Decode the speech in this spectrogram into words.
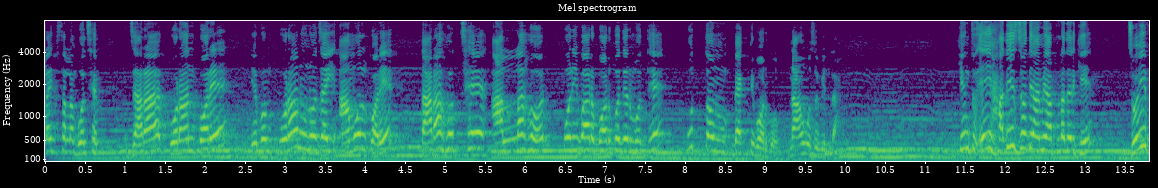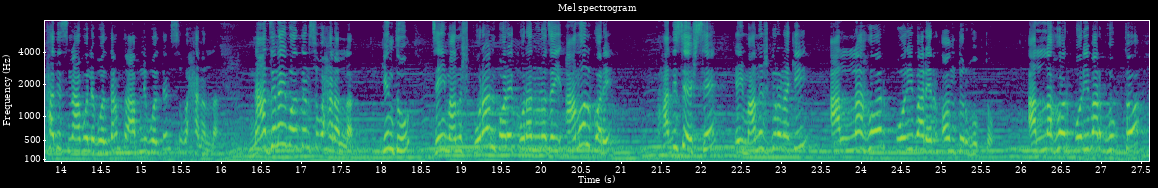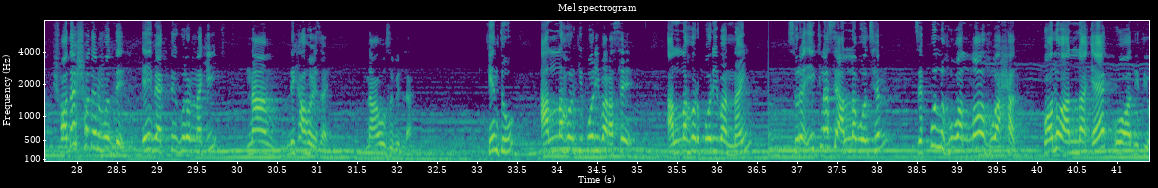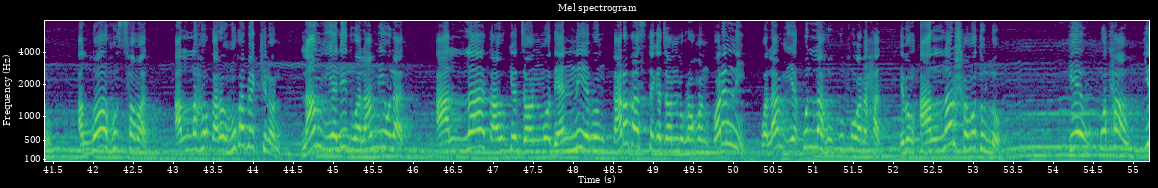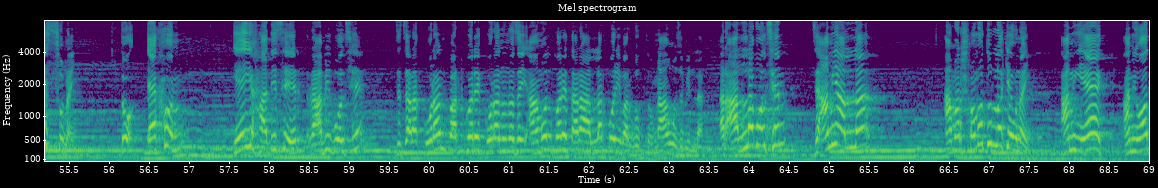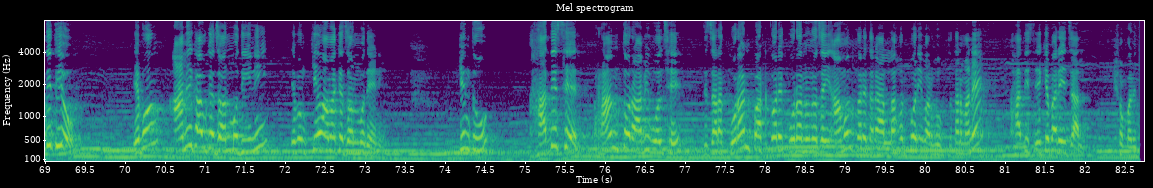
আলাইসাল্লাম বলছেন, যারা কোরআন পড়ে এবং কোরআন অনুযায়ী আমল করে, তারা হচ্ছে আল্লাহর পরিবার বর্গদের মধ্যে উত্তম ব্যক্তিবর্গ। নাউজুবিল্লাহ কিন্তু এই হাদিস যদি আমি আপনাদেরকে জয়ীফ হাদিস না বলে বলতাম, তো আপনি বলতেন সুবাহান আল্লাহ না জেনেই বলতেন সুবাহান আল্লাহ কিন্তু যেই মানুষ কোরআন পড়ে, কোরআন অনুযায়ী আমল করে, হাদিসে এসছে, এই মানুষগুলো নাকি আল্লাহর পরিবারের অন্তর্ভুক্ত। আল্লাহর পরিবারভুক্ত সদস্যদের মধ্যে এই ব্যক্তিগুলোর নাকি নাম লেখা হয়ে যায়। নাউজুবিল্লাহ। কিন্তু আল্লাহর কি পরিবার আছে? আল্লাহর পরিবার নাই। সুরা ইখলাসে আল্লাহ বলছেন যে, কুল হুয়াল্লাহু আহাদ। বলো, আল্লাহ এক ও অদ্বিতীয়। আল্লাহু সমাদ। আল্লাহ কারও মুখাপেক্ষী নন। লাম ইয়ালিদ ওয়া লাম ইউলাদ। আল্লাহ কাউকে জন্ম দেননি এবং কারও কাছ থেকে জন্মগ্রহণ করেননি। ওয়ালাম ইয়াকুল্লাহু কুফুয়ান আহাদ। এবং আল্লাহর সমতুল্য। কেউ কোথাও কিচ্ছু নাই। তো এখন এই হাদিসের রাবি বলছে যে যারা কোরআন পাঠ করে, কোরআন অনুযায়ী আমল করে, তারা আল্লাহর পরিবারভুক্ত। নাউজুবিল্লাহ। আর আল্লাহ বলছেন যে আমি আল্লাহ, আমার সমতুল্য কেউ নাই। আমি এক, আমি অদ্বিতীয়। এবং আমি কাউকে জন্ম দিইনি এবং কেউ আমাকে জন্ম দেয়নি। কিন্তু হাদিসের ভ্রান্ত রাবি বলছে যে যারা কোরআন পাঠ করে, কোরআন অনুযায়ী আমল করে, তারা আল্লাহর পরিবারভুক্ত। তার মানে হাদিস একেবারেই জাল। সম্মানিত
